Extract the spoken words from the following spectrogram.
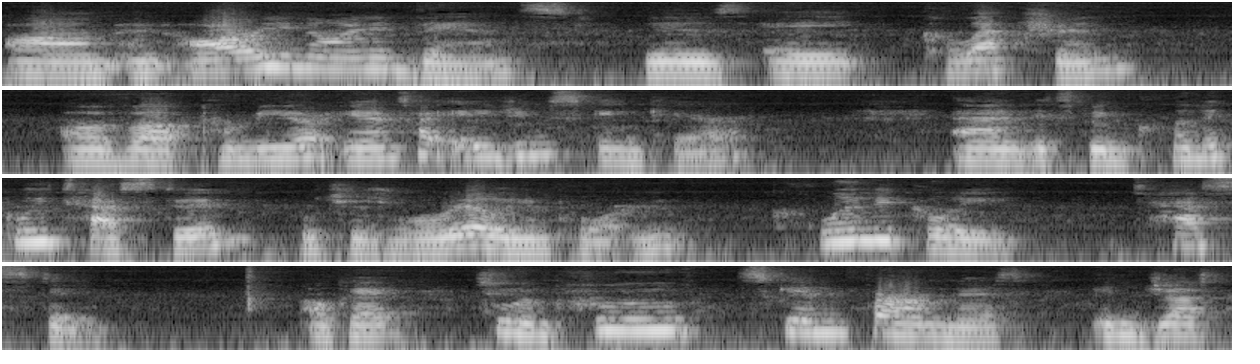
um, an RE9 Advanced is a collection of uh, premier anti-aging skincare, and it's been clinically tested, which is really important. Clinically tested, okay, to improve skin firmness in just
